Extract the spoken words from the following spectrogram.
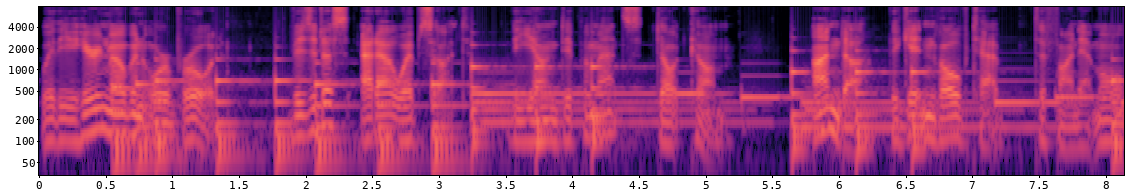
Whether you're here in Melbourne or abroad, visit us at our website, theyoungdiplomats.com, under the Get Involved tab to find out more.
